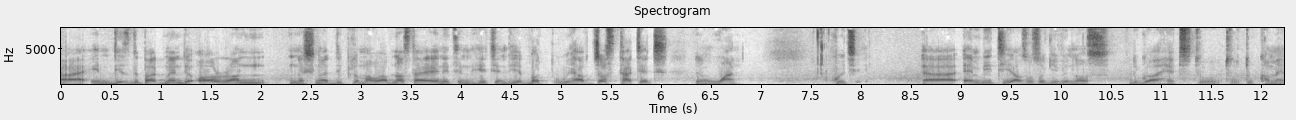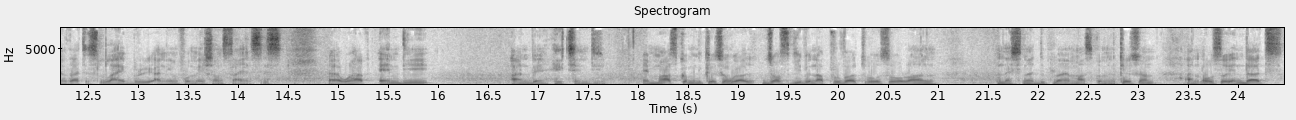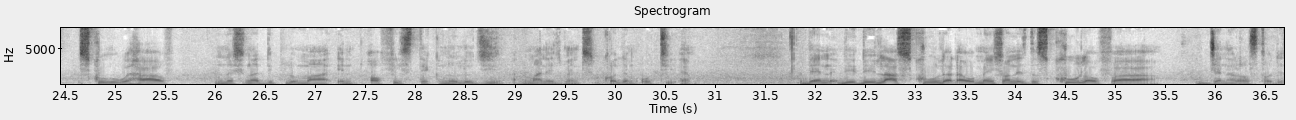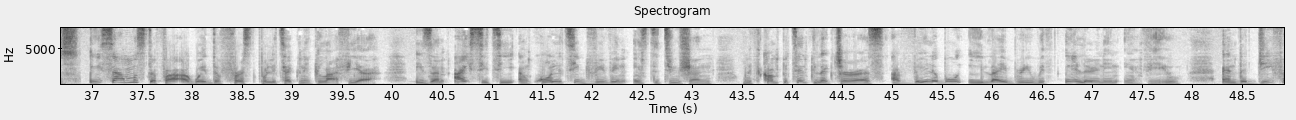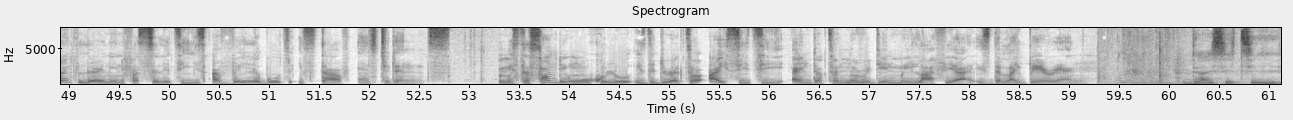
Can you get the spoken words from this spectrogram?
Uh, in this department, they all run national diploma. We have not started anything HND yet, but we have just started in one, which uh, MBT has also given us the go ahead to, to, to commence. That is Library and Information Sciences. Uh, we have ND and then HND. In mass communication, we are just given approval to also run National Diploma in Mass Communication. And also in that school, we have National Diploma in Office Technology and Management, we call them OTM. Then the, the last school that I will mention is the School of uh, General Studies. Isa Mustapha Agwai, the first Polytechnic Lafia, is an ICT and quality-driven institution with competent lecturers, available e-library with e-learning in view, and the different learning facilities available to its staff and students. Mr. Sunday Nwokolo is the director of ICT and Dr. Nuruddin Mailafia is the librarian. The ICT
